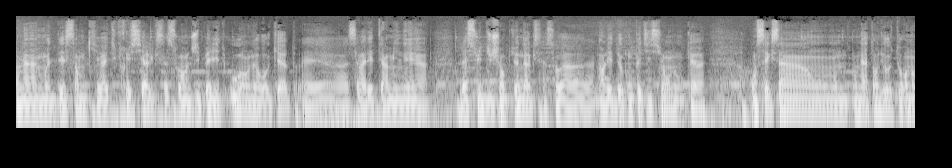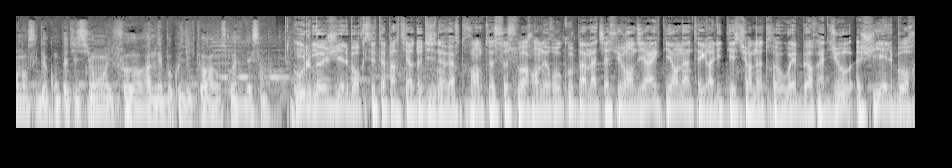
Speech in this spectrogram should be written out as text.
On a un mois de décembre qui va être crucial, que ce soit en Jeep Elite ou en Eurocup, et euh, ça va déterminer la suite du championnat, que ce soit dans les deux compétitions. Donc on sait que ça, on, on, est attendu au tournant dans ces deux compétitions. Il faut ramener beaucoup de victoires dans ce mois de décembre. Ulm Gielbourg, c'est à partir de 19h30 ce soir en Eurocoupe, un match à suivre en direct et en intégralité sur notre web radio Gielbourg.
